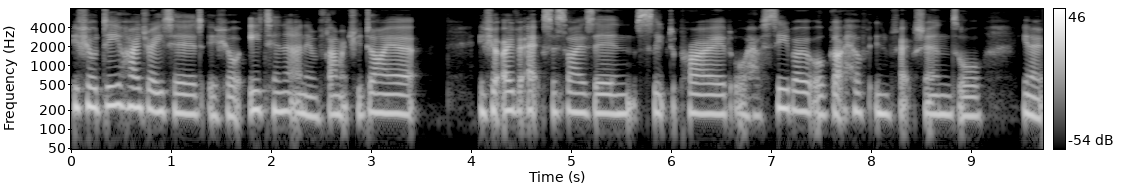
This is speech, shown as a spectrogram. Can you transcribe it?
If you're dehydrated, if you're eating an inflammatory diet, if you're over exercising, sleep deprived, or have SIBO or gut health infections, or you know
